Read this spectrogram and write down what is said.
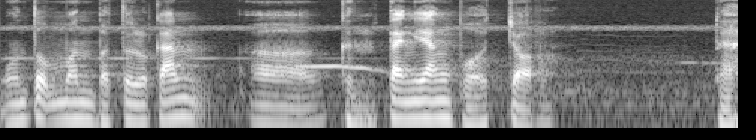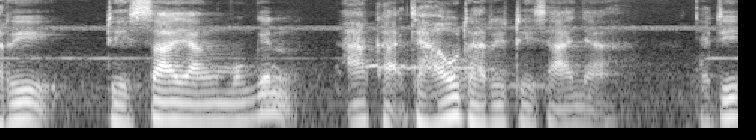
untuk membetulkan e, genteng yang bocor dari desa yang mungkin agak jauh dari desanya. Jadi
